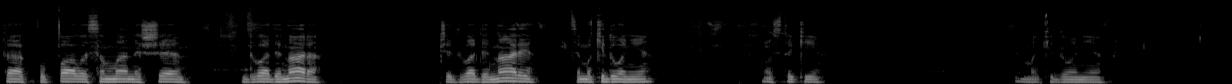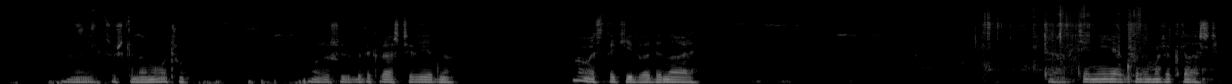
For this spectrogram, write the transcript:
Так, попалося в мене ще два динара. Чи два динари. Це Македонія. Ось такі. Це Македонія. Ну, їх трошки намочу. Може щось буде краще видно. Ну, ось такі два динари. Так, ті ніяк буде може краще.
